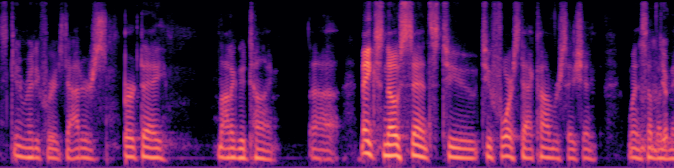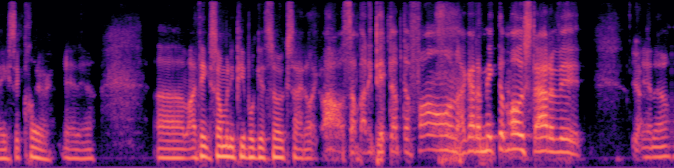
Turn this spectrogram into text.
He's getting ready for his daughter's birthday. Not a good time. Uh, makes no sense to to force that conversation when somebody yep. makes it clear. Yeah. Um, I think so many people get so excited, like, oh, somebody picked up the phone. I got to make the most out of it. Yeah. You know,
